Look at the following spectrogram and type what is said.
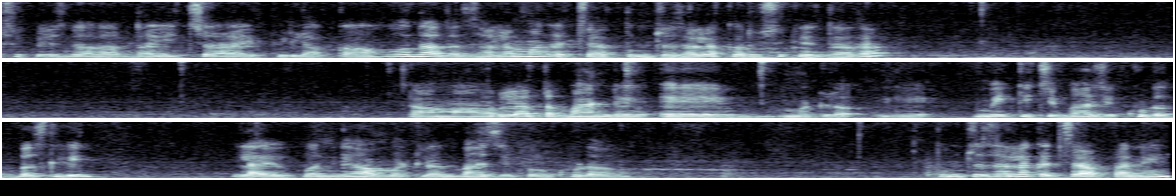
ऋषिकेश दादा ताई चाय पिला का? हो दादा झाला माझा चहा तुमचा झाला का ऋषिकेश दादा? कामावरला आता भांडे ए म्हटलं हे मेथीची भाजी खुडत बसली. लाईव्ह पण घ्यावं म्हटलं आणि भाजी पण खुडावं. तुमचं झालं का चहा पाणी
